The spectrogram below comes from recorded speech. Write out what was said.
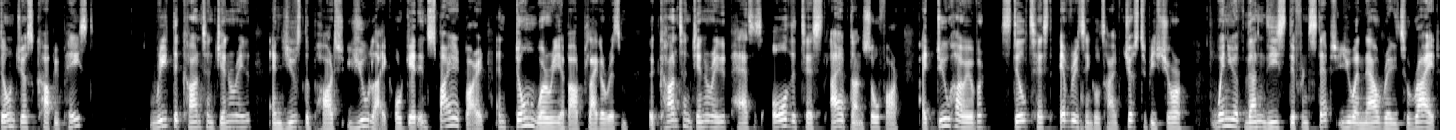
don't just copy paste. Read the content generated and use the parts you like or get inspired by it. And don't worry about plagiarism. The content generated passes all the tests I have done so far. I do, however, still test every single time just to be sure. When you have done these different steps, you are now ready to write.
